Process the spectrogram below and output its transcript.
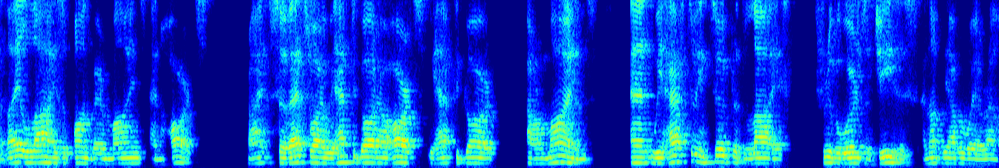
a veil lies upon their minds and hearts. Right? So that's why we have to guard our hearts, we have to guard our minds, and we have to interpret life through the words of Jesus and not the other way around.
